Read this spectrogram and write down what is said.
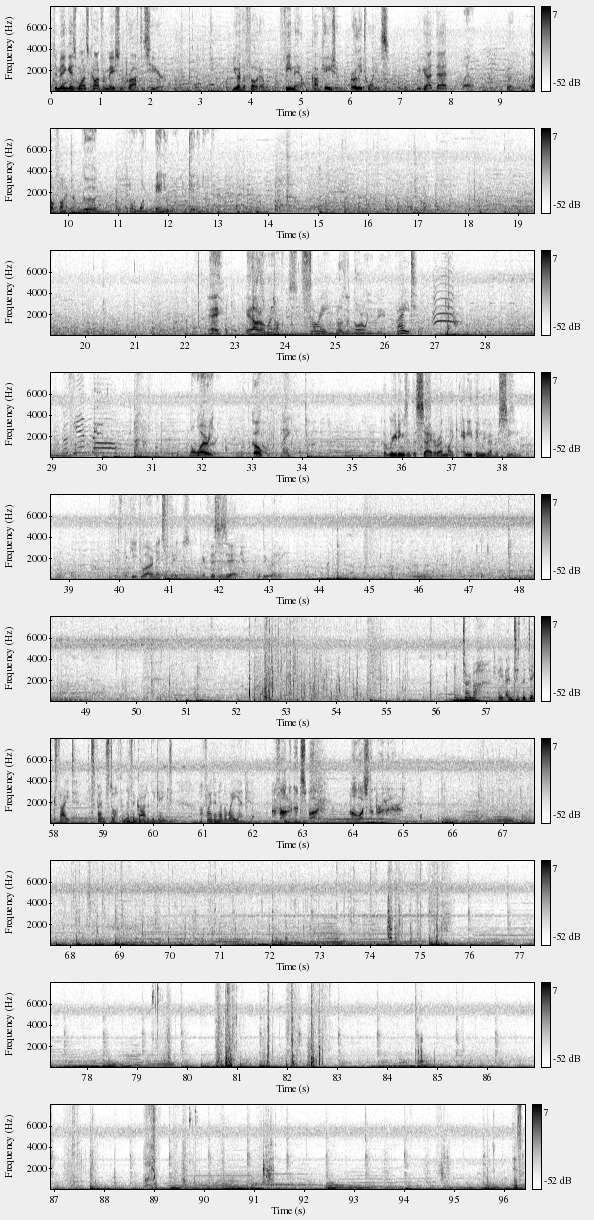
Dominguez wants confirmation Croft is here. You have the photo. Female, Caucasian, early 20s. You got that? Well, Good. They'll find her. good. I don't want anyone getting in there. Hey, get out of my office. Sorry. Close the door when you leave. Right. Readings at the site are unlike anything we've ever seen. It's the key to our next phase. If this is it, we'll be ready. Jonah, they've entered the dig site. It's fenced off and there's a guard at the gate. I'll find another way in. I found a good spot. I'll watch the perimeter.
